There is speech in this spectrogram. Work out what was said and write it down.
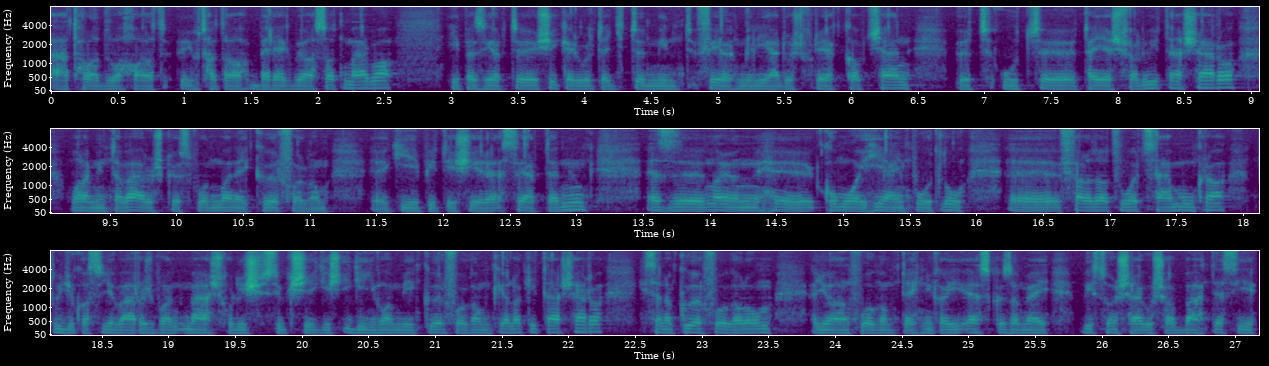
áthaladva halt, juthat a Berekbe, a Szatmárba. Épp ezért sikerült egy több mint fél milliárdos projekt kapcsán öt út teljes felújítására, valamint a városközpontban egy körforgalom kiépítésére szert tennünk. Ez nagyon komoly hiánypótló feladat volt számunkra. Tudjuk azt, hogy a városban máshol is szükség és igény van még körforgalom kialakítására, hiszen a körforgalom egy olyan forgalomtechnikai eszköz, amely biztonságosabbá teszi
